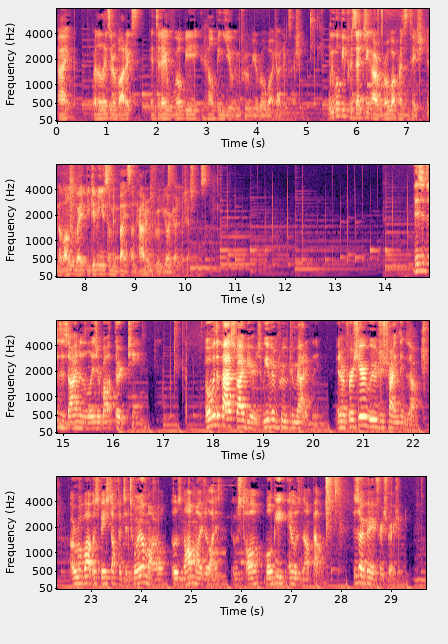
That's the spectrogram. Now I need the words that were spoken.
Hi, we're the Lazer Robotics, and today we'll be helping you improve your robot judging session. We will be presenting our robot presentation, and along the way, be giving you some advice on how to improve your judging sessions. This is the design of the LazerBot 13. Over the past five years, we've improved dramatically. In our first year, we were just trying things out. Our robot was based off a tutorial model, it was non-modularized, it was tall, bulky, and it was not balanced. This is our very first version.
